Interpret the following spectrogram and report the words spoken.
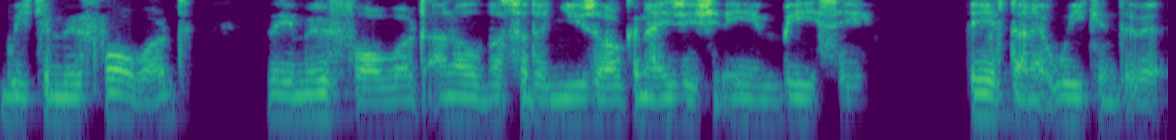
We can move forward. They move forward, and all of a sudden, news organisation A and B say, they've done it, we can do it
